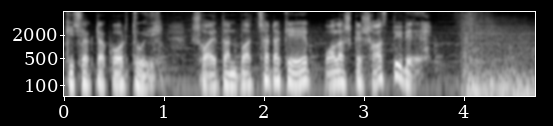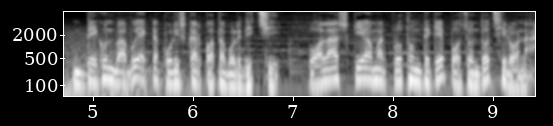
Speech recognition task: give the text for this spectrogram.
কিছু একটা কর তুই। শয়তান বাচ্চাটাকে পলাশকে শাস্তি দে। দেখুন বাবু, একটা পরিষ্কার কথা বলে দিচ্ছি। পলাশকে আমার প্রথম থেকে পছন্দ ছিল না।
